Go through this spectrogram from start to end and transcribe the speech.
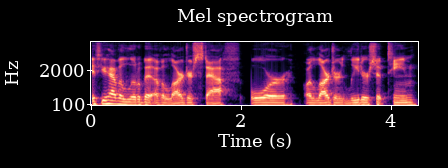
if you have a little bit of a larger staff or a larger leadership team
